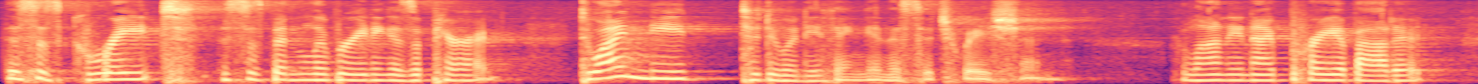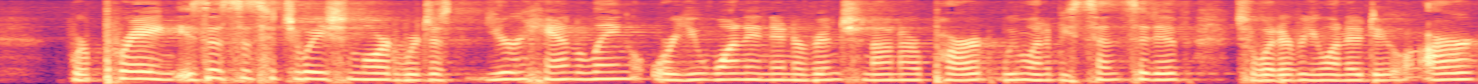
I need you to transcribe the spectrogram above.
This is great. This has been liberating as a parent. Do I need to do anything in this situation? Lonnie and I pray about it. We're praying, is this a situation, Lord, we're just you're handling or you want an intervention on our part? We want to be sensitive to whatever you want to do. Our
